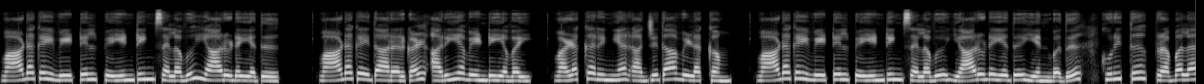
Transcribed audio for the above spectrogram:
வாடகை வீட்டில் பெயிண்டிங் செலவு யாருடையது? வாடகைதாரர்கள் அறிய வேண்டியவை. வழக்கறிஞர் அஜிதா விளக்கம். வாடகை வீட்டில் பெயிண்டிங் செலவு யாருடையது என்பது குறித்து பிரபல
